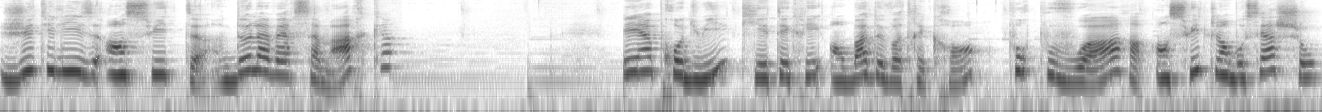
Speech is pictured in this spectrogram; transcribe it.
J'utilise ensuite de la Versamark et un produit qui est écrit en bas de votre écran, pour pouvoir ensuite l'embosser à chaud.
